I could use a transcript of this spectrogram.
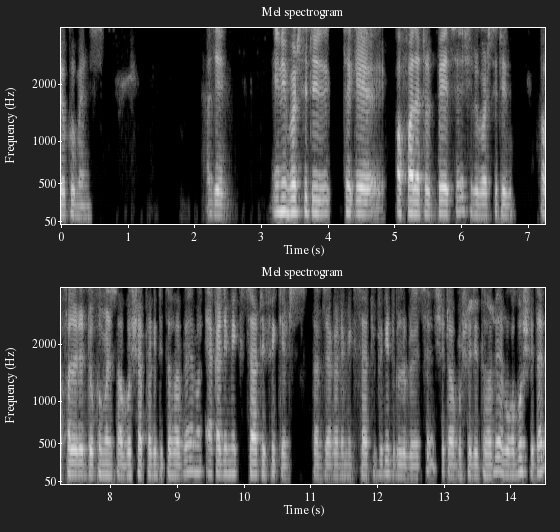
documents যে ইউনিভার্সিটির থেকে অফার লেটার পেয়েছে ইউনিভার্সিটির অফার লেটার ডকুমেন্টস অবশ্যই আপনাকে দিতে হবে এবং একাডেমিক সার্টিফিকেটস তার যে একাডেমিক সার্টিফিকেটগুলো রয়েছে, সেটা অবশ্যই দিতে হবে এবং অবশ্যই তার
